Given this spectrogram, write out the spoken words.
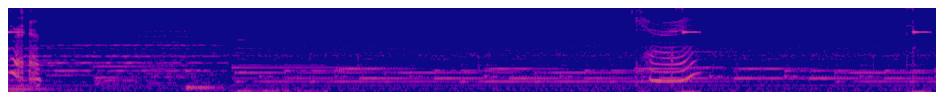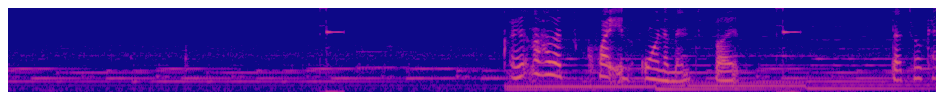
Here it is. Okay. I don't know how that's quite an ornament, but that's okay.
